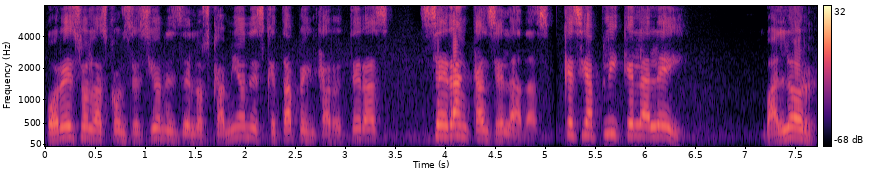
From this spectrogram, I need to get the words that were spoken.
Por eso las concesiones de los camiones que tapen carreteras serán canceladas. Que se aplique la ley. Valor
